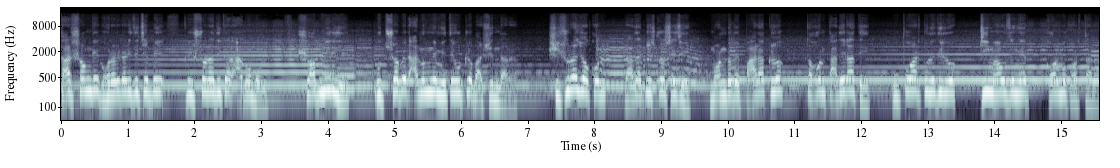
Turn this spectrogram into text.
তার সঙ্গে ঘোড়ার গাড়িতে চেপে কৃষ্ণ রাধিকার আগমন। সব মিলিয়ে উৎসবের আনন্দে মেতে উঠল বাসিন্দারা। শিশুরা যখন রাধাকৃষ্ণ সেজে মণ্ডপে পা রাখল, তখন তাদের হাতে উপহার তুলে দিল টিম হাউজিং এর কর্মকর্তারা।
